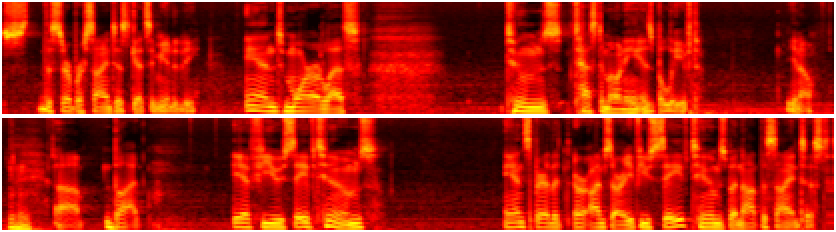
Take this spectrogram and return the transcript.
s- the Cerberus scientist gets immunity. And more or less, Toombs' testimony is believed. You know. Uh, but if you save Toombs and spare the, or I'm sorry, if you save Toombs but not the scientist,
